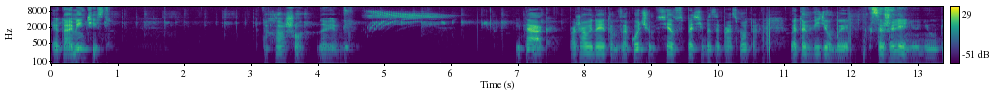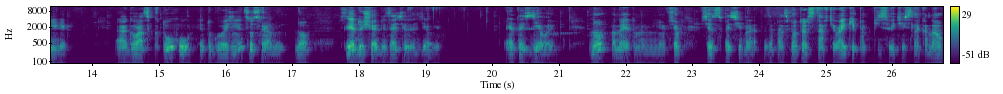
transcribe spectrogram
Это аметист. Это хорошо, наверное. Итак, пожалуй, на этом закончим. Всем спасибо за просмотр. В этом видео мы, к сожалению, не убили э, глаз Ктуху, эту глазницу сраную, но в следующий обязательно сделаем. Это сделаем. Ну, а на этом у меня все. Всем спасибо за просмотр, ставьте лайки, подписывайтесь на канал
